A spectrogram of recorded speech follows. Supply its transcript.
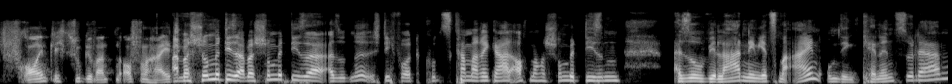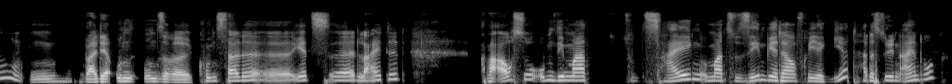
freundlich zugewandten Offenheit. Aber schon mit dieser, aber schon mit dieser, also ne, Stichwort Kunstkammerregal aufmachen, schon mit diesem, also wir laden den jetzt mal ein, um den kennenzulernen, hm, weil der un, unsere Kunsthalle äh, jetzt äh, leitet. Aber auch so, um dem mal zu zeigen und mal zu sehen, wie er darauf reagiert. Hattest du den Eindruck?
